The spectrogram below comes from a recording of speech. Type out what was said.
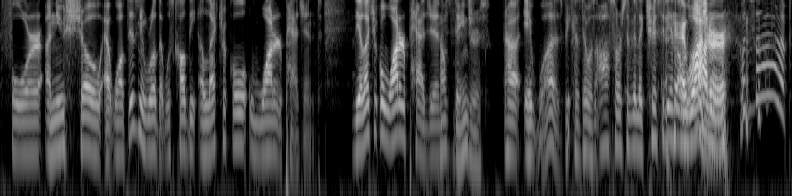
for a new show at Walt Disney World that was called the Electrical Water Pageant. The Electrical Water Pageant Sounds dangerous. uh, it was because there was all sorts of electricity in the water. water. What's up?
